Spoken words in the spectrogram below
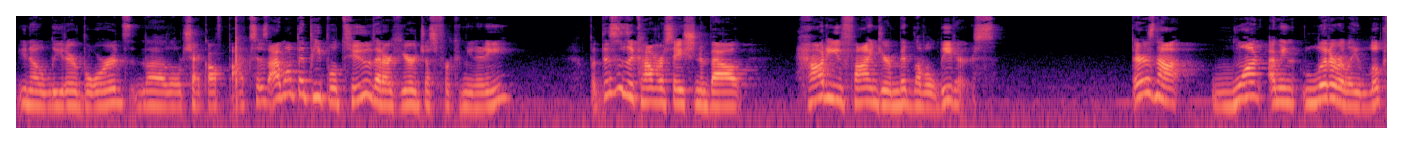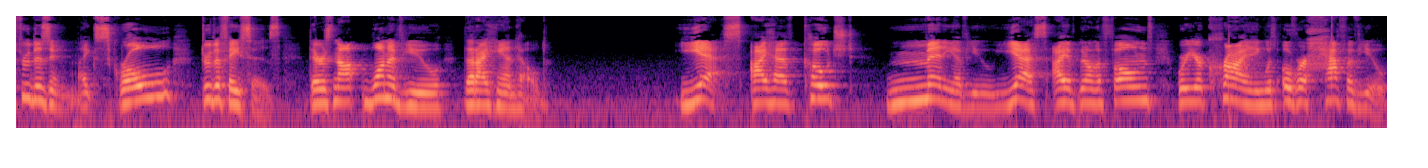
you know, leaderboards, the little check off boxes. I want the people too that are here just for community. But this is a conversation about how do you find your mid level leaders? There's not one, I mean, literally look through the Zoom, like scroll through the faces. There's not one of you that I handheld. Yes, I have coached Many of you. Yes, I have been on the phones where you're crying with over half of you.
